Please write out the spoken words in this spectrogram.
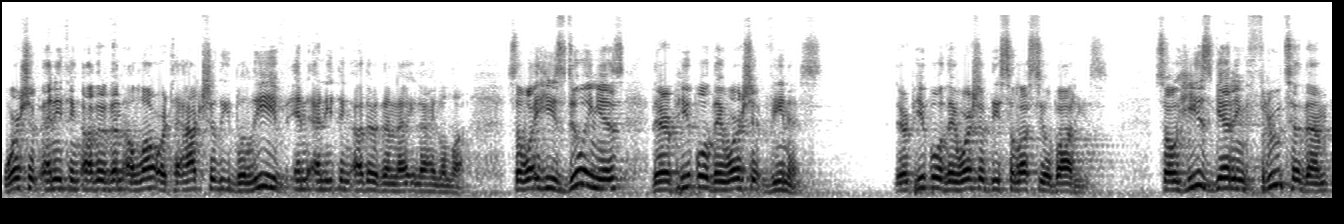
worship anything other than Allah or to actually believe in anything other than La ilaha illallah. So what he's doing is there are people they worship Venus. There are people they worship these celestial bodies. So he's getting through to them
